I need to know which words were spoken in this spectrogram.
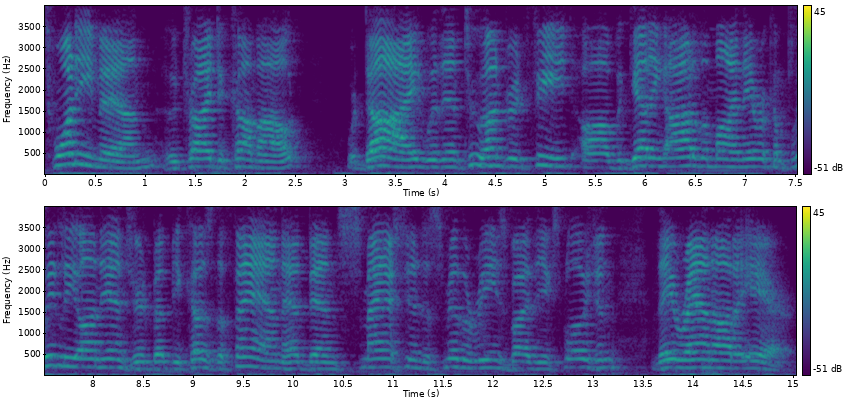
20 men who tried to come out were died within 200 feet of getting out of the mine. They were completely uninjured, but because the fan had been smashed into smithereens by the explosion, they ran out of air.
